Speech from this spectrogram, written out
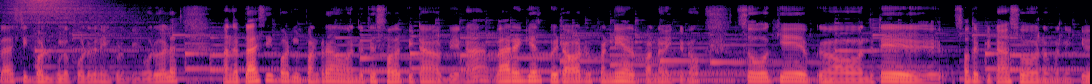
பிளாஸ்டிக் பாட்டிலுக்குள்ளே போட்டு நீங்கள் கொடுப்பீங்க. ஒருவேளை அந்த பிளாஸ்டிக் பாட்டில் பண்ணுறவன் வந்துட்டு சொதப்பிட்டான் அப்படின்னா வேறு எங்கேயாவது போயிட்டு ஆர்டர் பண்ணி அதை பண்ண வைக்கணும். ஸோ ஓகே அவன் வந்துட்டு சொதப்பிட்டான். ஸோ நம்ம இன்றைக்கி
